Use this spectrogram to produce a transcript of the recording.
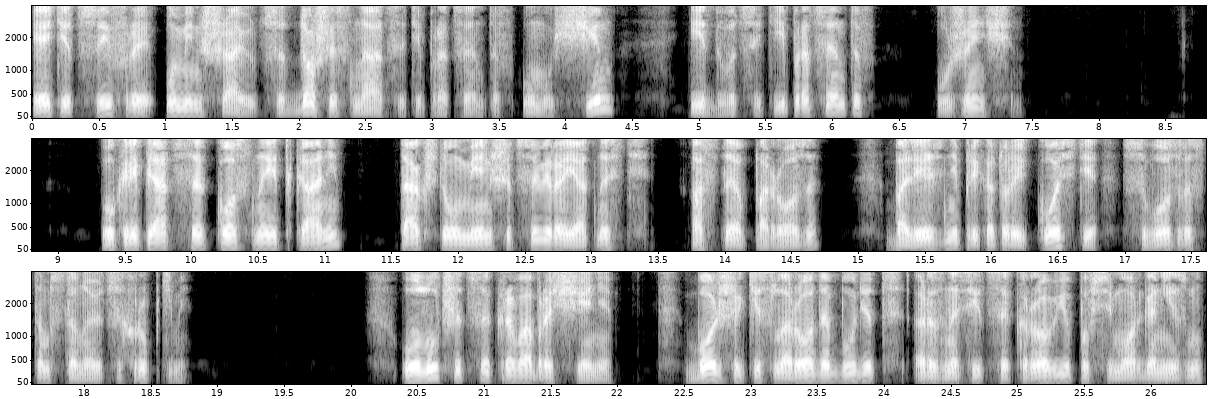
эти цифры уменьшаются до 16% у мужчин и 20% у женщин. Укрепятся костные ткани, так что уменьшится вероятность остеопороза, болезни, при которой кости с возрастом становятся хрупкими. Улучшится кровообращение. Больше кислорода будет разноситься кровью по всему организму,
